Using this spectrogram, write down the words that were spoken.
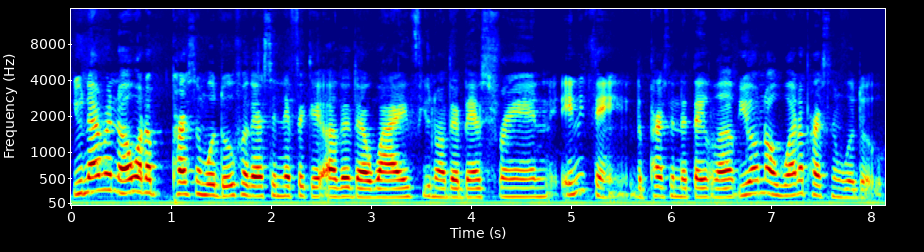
you never know what a person will do for their significant other, their wife, you know, their best friend, anything, the person that they love. You don't know what a person will do.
